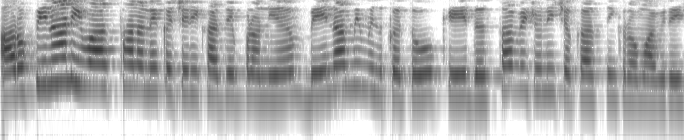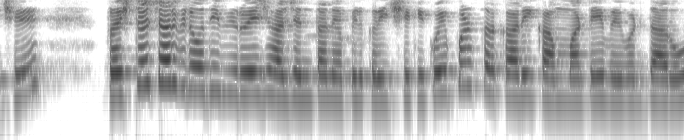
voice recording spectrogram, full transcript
આરોપીના નિવાસસ્થાન અને કચેરી ખાતે પણ અન્ય બેનામી મિલકતો કે દસ્તાવેજોની ચકાસણી કરવામાં આવી રહી છે. ભ્રષ્ટાચાર વિરોધી બ્યુરોએ જાહેર જનતાને અપીલ કરી છે કે કોઈપણ સરકારી કામ માટે વહીવટદારો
